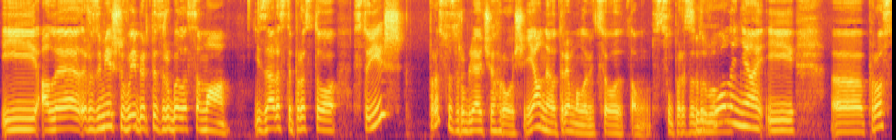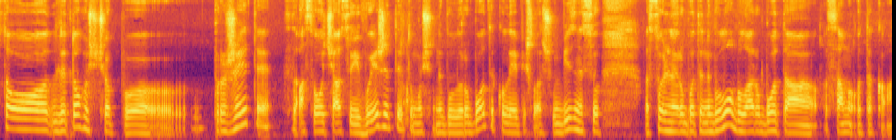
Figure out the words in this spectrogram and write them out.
І, Але розумієш, що вибір ти зробила сама. І зараз ти просто стоїш просто заробляючи гроші. Я не отримала від цього там супер задоволення і е, просто для того, щоб е, прожити, а свого часу і вижити, тому що не було роботи. Коли я пішла шоу бізнесу, сольної роботи не було. Була робота саме отака,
